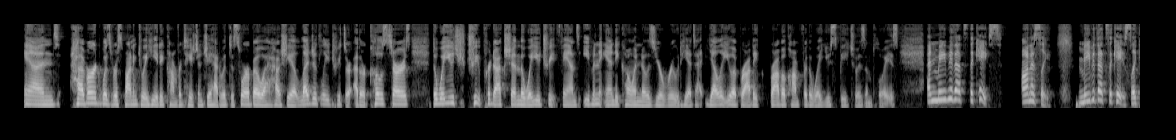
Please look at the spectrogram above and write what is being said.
And Hubbard was responding to a heated confrontation she had with DeSorbo, how she allegedly treats her other co-stars, the way you treat production, the way you treat fans. Even Andy Cohen knows you're rude. He had to yell at you at Bravo, BravoCon for the way you speak to his employees. And maybe that's the case. Honestly, maybe that's the case. Like,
